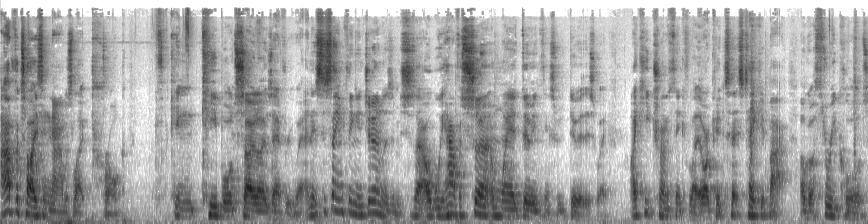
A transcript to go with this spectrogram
advertising now is like prog. Fucking keyboard solos everywhere. And it's the same thing in journalism. It's just like, oh, we have a certain way of doing things, we do it this way. I keep trying to think of like, okay, let's take it back. I've got three chords.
